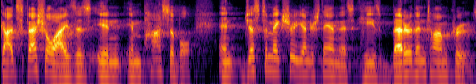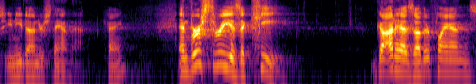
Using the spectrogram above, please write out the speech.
God specializes in impossible. And just to make sure you understand this, he's better than Tom Cruise. You need to understand that, okay? And verse 3 is a key. God has other plans.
